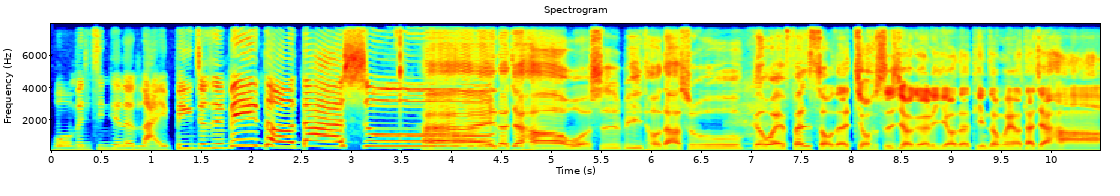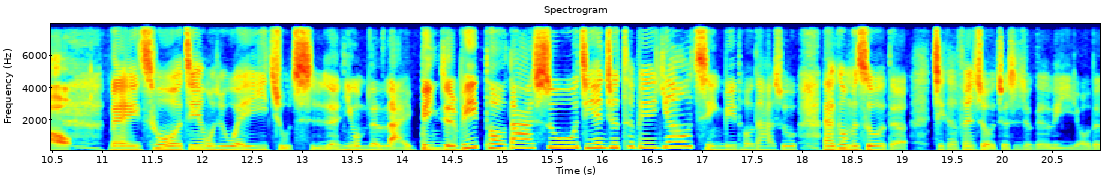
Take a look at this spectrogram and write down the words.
我们今天的来宾就是 Vito 大叔。嗨，大家好，我是 Vito 大叔。各位分手的九十九个理由的听众朋友，大家好。没错，今天我是唯一主持人，因为我们的来宾就是 Vito 大叔。今天就特别邀请 Vito 大叔来跟我们所有的这个分手九十九个理由的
